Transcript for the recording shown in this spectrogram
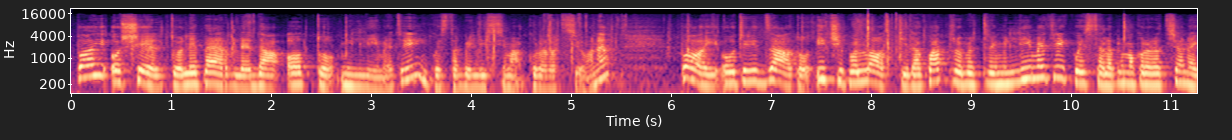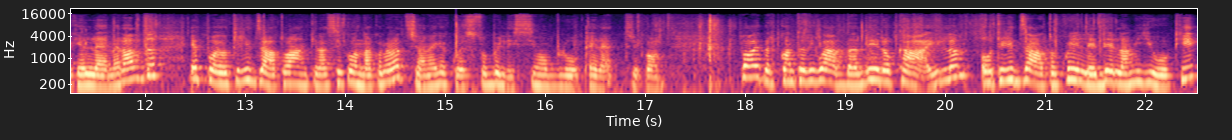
Poi ho scelto le perle da 8 mm in questa bellissima colorazione poi ho utilizzato i cipollotti da 4x3 mm questa è la prima colorazione che è l'emerald e poi ho utilizzato anche la seconda colorazione che è questo bellissimo blu elettrico. Poi per quanto riguarda le rocaille ho utilizzato quelle della Miyuki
